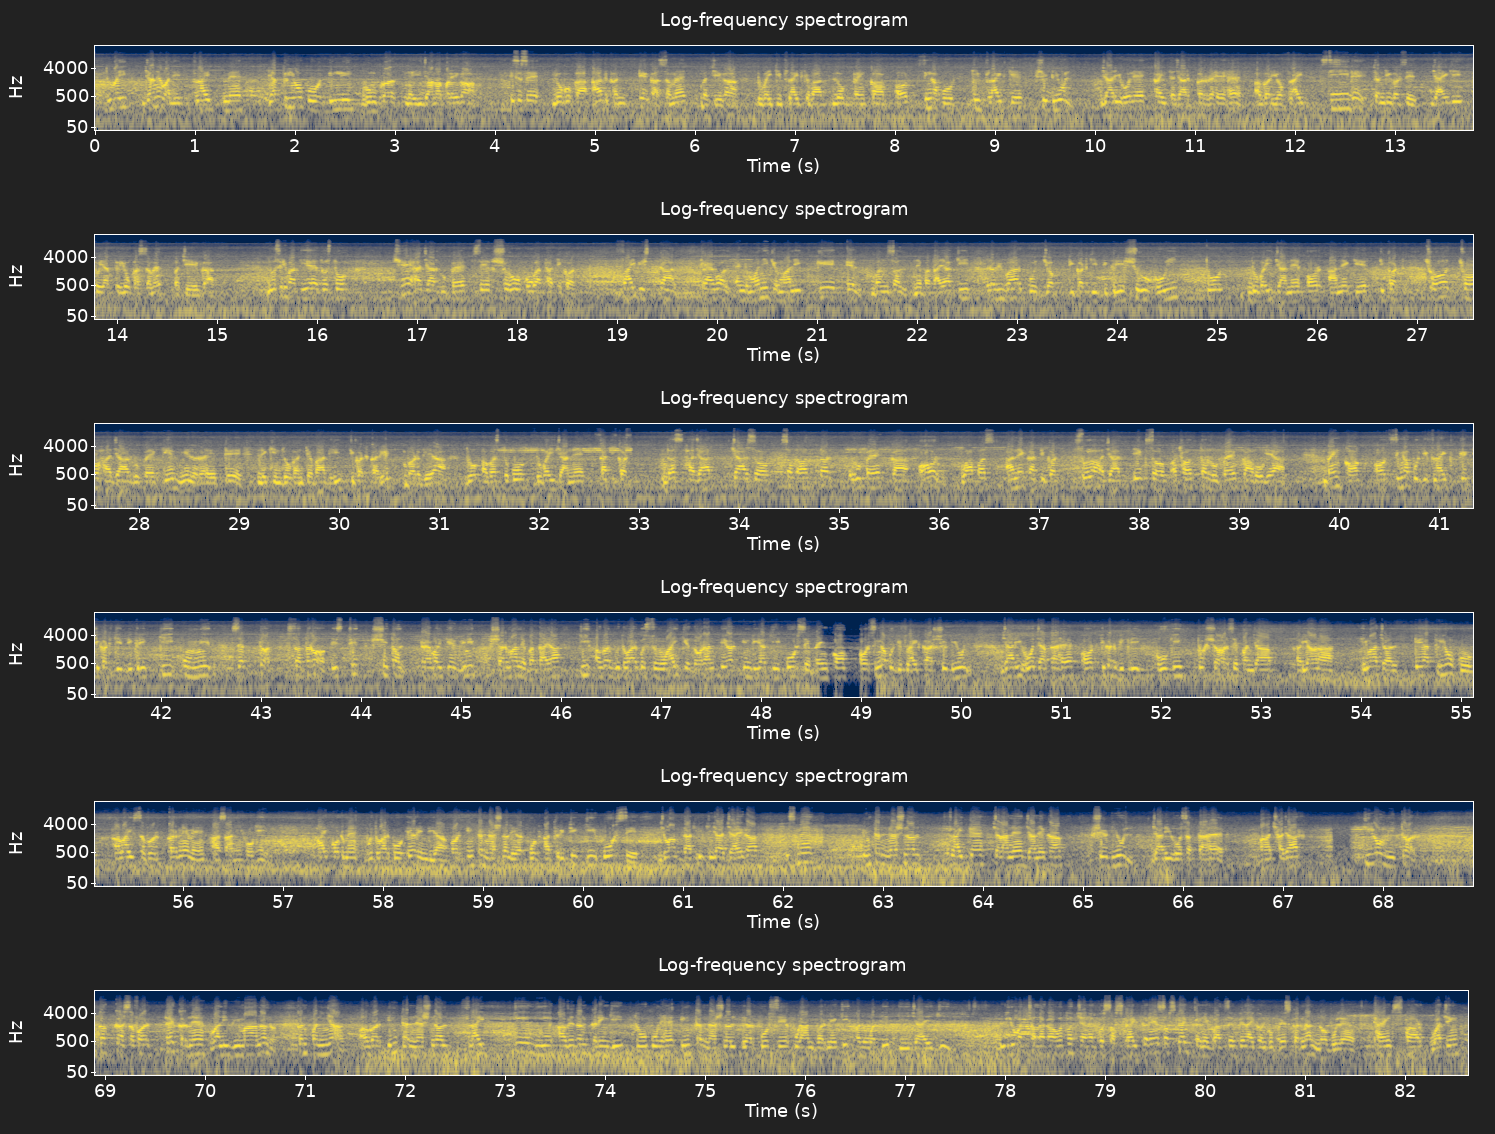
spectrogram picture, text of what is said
दुबई जाने वाली फ़्लाइट में यात्रियों को दिल्ली घूमकर नहीं जाना पड़ेगा। इससे लोगों का आध घंटे का समय बचेगा। दुबई की फ़्लाइट के बाद लोग बैंकॉक और सिंगापुर की फ़्लाइट के शेड्यूल जारी होने का इंतज़ार कर रहे हैं। अगर यह फ़्लाइट सीधे चंडीगढ़ से जाएगी तो यात्रियों का समय बचेगा। दूसरी बात यह है दोस्तों, छह हज़ार रुपए से शुरू हुआ था ticket five star travel and money के मालिक के एल बंसल ने बताया कि रविवार को जब टिकट की बिक्री शुरू हुई तो दुबई जाने और आने के टिकट छः छः हज़ार रुपए के मिल रहे थे, लेकिन दो घंटे बाद ही टिकट का रेट बढ़ गया। दो अगस्त को दुबई जाने का टिकट दस हज़ार चार सौ सतहत्तर रुपए का और वापस आने का टिकट सोलह हज़ार एक सौ अठहत्तर रुपए का हो गया। बैंकॉक और सिंगापुर की फ़्लाइट के टिकट की बिक्री की उम्मीद सेक्टर सत्रह स्थित शीतल ट्रेवल के विनीत शर्मा ने बताया कि अगर बुधवार को सुनवाई के दौरान एयर इंडिया की ओर से बैंकॉक और सिंगापुर की फ़्लाइट का शेड्यूल जारी हो जाता है और टिकट बिक्री होगी तो शहर से पंजाब, हरियाणा, हिमाचल के यात्रियों को हवाई सफ़र करने में आसानी होगी। हाईकोर्ट में बुधवार को एयर इंडिया और इंटरनेशनल एयरपोर्ट अथॉरिटी की ओर से जवाब दाखिल किया जाएगा। इसमें इंटरनेशनल फ्लाइटें चलाने जाने का शेड्यूल जारी हो सकता है। पाँच हज़ार किलोमीटर तक का सफ़र तय करने वाली विमानन कंपनियाँ अगर इंटरनेशनल फ़्लाइट के लिए आवेदन करेंगी तो उन्हें इंटरनेशनल एयरपोर्ट से उड़ान भरने की अनुमति दी जाएगी। वीडियो अच्छा लगा हो तो चैनल को सब्सक्राइब करें। सब्सक्राइब करने के बाद से बेल आइकन को प्रेस करना न भूलें। Thanks for watching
